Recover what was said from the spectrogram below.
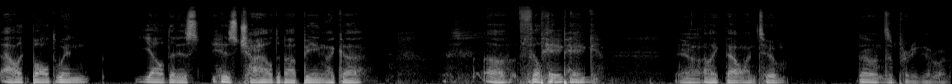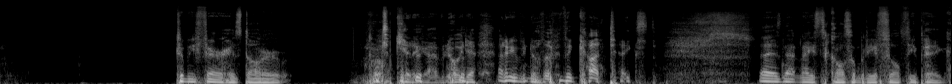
Alec Baldwin yelled at his his child about being like a a filthy Pig. pig. yeah, I like that one too. that one's a pretty good one. To be fair, his daughter. No, I'm kidding. I have no idea. I don't even know the, the context. That is not nice to call somebody a filthy pig.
